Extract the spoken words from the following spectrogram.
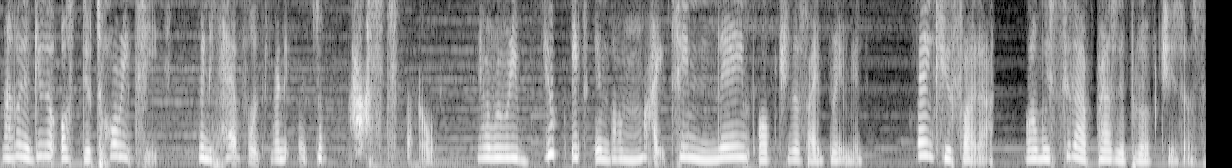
Now you're giving us the authority in heaven and to cast down. And we rebuke it in the mighty name of Jesus, I pray, man. Thank you, Father. And we still our prayers the blood of Jesus.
